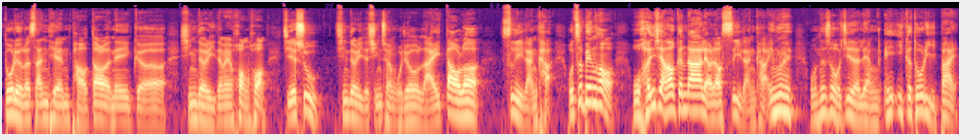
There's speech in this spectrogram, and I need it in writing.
多留了三天，跑到了那个新德里那边晃晃，结束新德里的行程，我就来到了。斯里兰卡，我这边哈，我很想要跟大家聊聊斯里兰卡，因为我那时候我记得两诶一个多礼拜，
